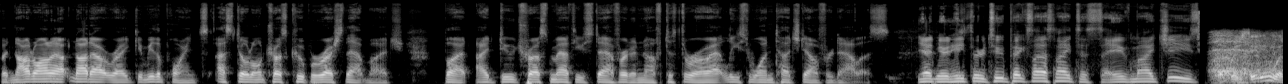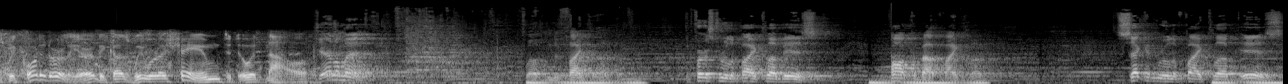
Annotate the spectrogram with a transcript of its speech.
but not on out, not outright. Give me the points. I still don't trust Cooper Rush that much, but I do trust Matthew Stafford enough to throw at least one touchdown for Dallas. Yeah, dude, he threw two picks last night to save my cheese. The proceeding was recorded earlier because we were ashamed to do it now. Gentlemen, welcome to Fight Club. The first rule of Fight Club is talk about Fight Club. The second rule of Fight Club is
